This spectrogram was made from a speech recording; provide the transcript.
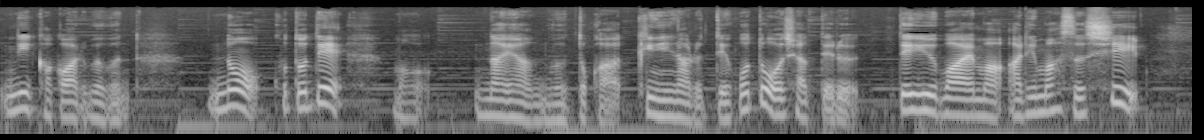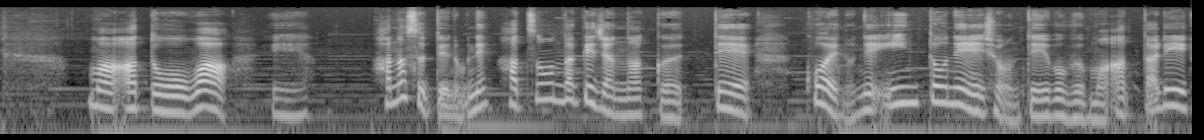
に関わる部分のことで、まあ、悩むとか気になるっていうことをおっしゃってるっていう場合もありますしまああとは、えー話すっていうのもね発音だけじゃなくって声のねイントネーションっていう部分もあったり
